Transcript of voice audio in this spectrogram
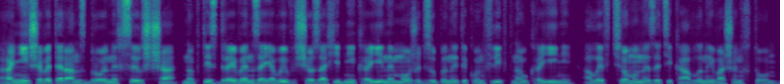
Раніше ветеран Збройних сил США Ноктіс Дрейвен заявив, що західні країни можуть зупинити конфлікт на Україні, але в цьому не зацікавлений Вашингтон.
